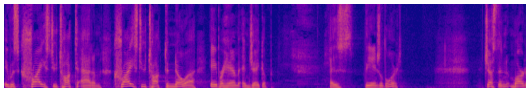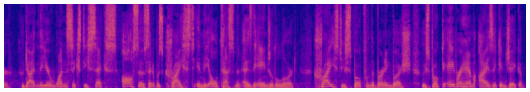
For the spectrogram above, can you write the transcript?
It was Christ who talked to Adam, Christ who talked to Noah, Abraham, and Jacob as the angel of the Lord. Justin Martyr, who died in the year 166, also said it was Christ in the Old Testament as the angel of the Lord. Christ who spoke from the burning bush, who spoke to Abraham, Isaac, and Jacob.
